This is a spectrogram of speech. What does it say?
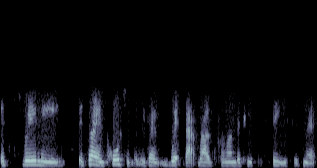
it's really it's very important that we don't whip that rug from under people's feet, isn't it?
